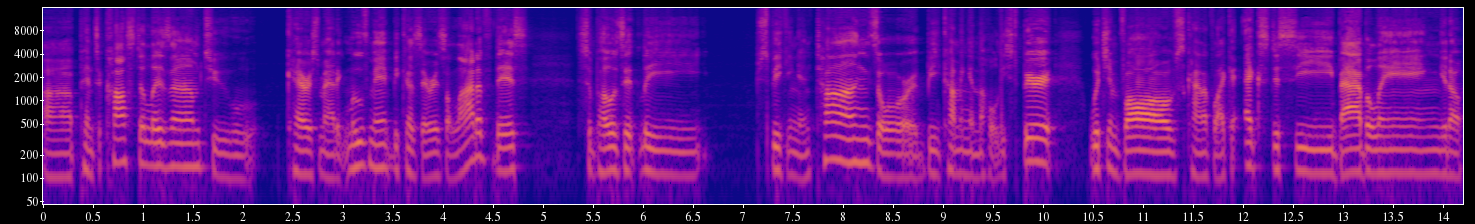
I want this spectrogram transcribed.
uh, Pentecostalism, to charismatic movement, because there is a lot of this supposedly speaking in tongues or becoming in the Holy Spirit, which involves kind of like ecstasy, babbling, you know,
